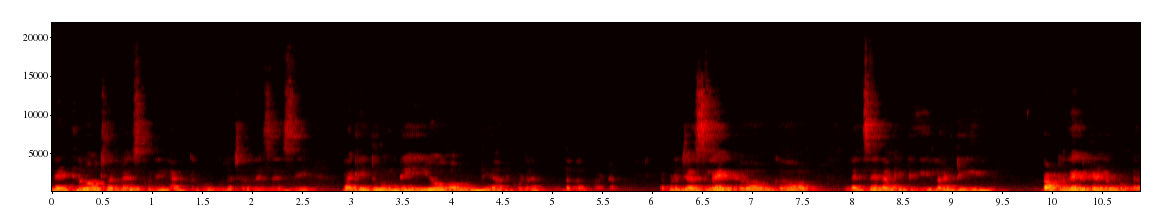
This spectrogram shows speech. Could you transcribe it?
నెట్లో చదివేసుకుని లేకపోతే గూగుల్లో చదివేసేసి నాకు ఇది ఉంది ఈ యోగా ఉంది అనుకోవడానికి ఉండదు అనమాట ఇప్పుడు జస్ట్ లైక్ ఒక లెట్సే నాకు ఇలాంటి డాక్టర్ దగ్గరికి వెళ్ళకుండా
